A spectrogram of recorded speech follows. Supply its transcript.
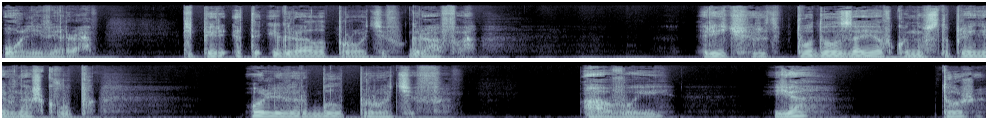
Оливера. Теперь это играло против графа. Ричард подал заявку на вступление в наш клуб. Оливер был против. А вы? Я тоже.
